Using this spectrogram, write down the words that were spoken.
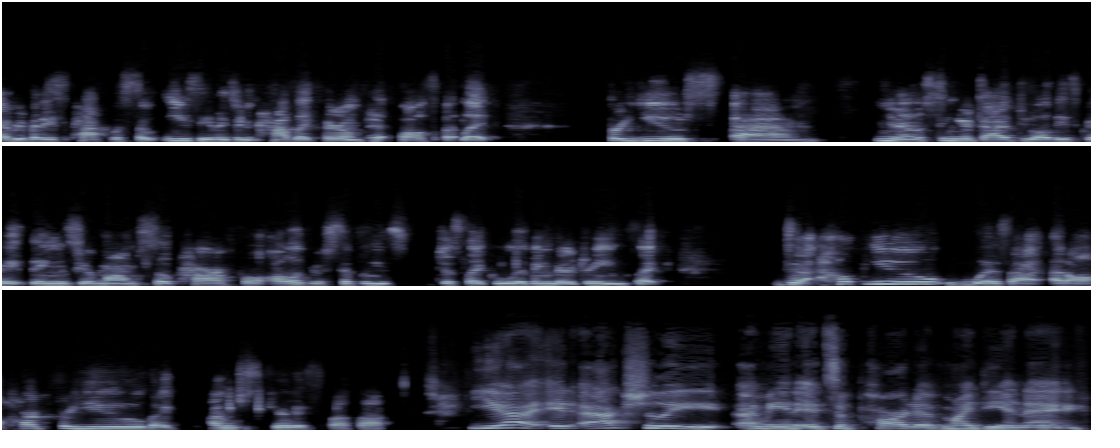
everybody's path was so easy. They didn't have like their own pitfalls but like for you, um, you know, seeing your dad do all these great things, your mom so powerful, all of your siblings just like living their dreams. Like, did that help you? Was that at all hard for you? Like, I'm just curious about that. Yeah, it actually, I mean, it's a part of my DNA,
